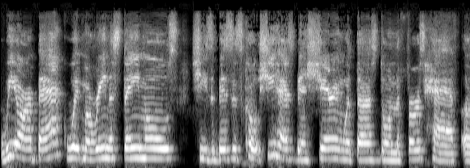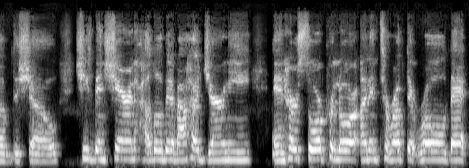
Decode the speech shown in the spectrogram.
We are back with Marina Stamos. She's a business coach. She has been sharing with us during the first half of the show. She's been sharing a little bit about her journey and her soarpreneur uninterrupted role that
